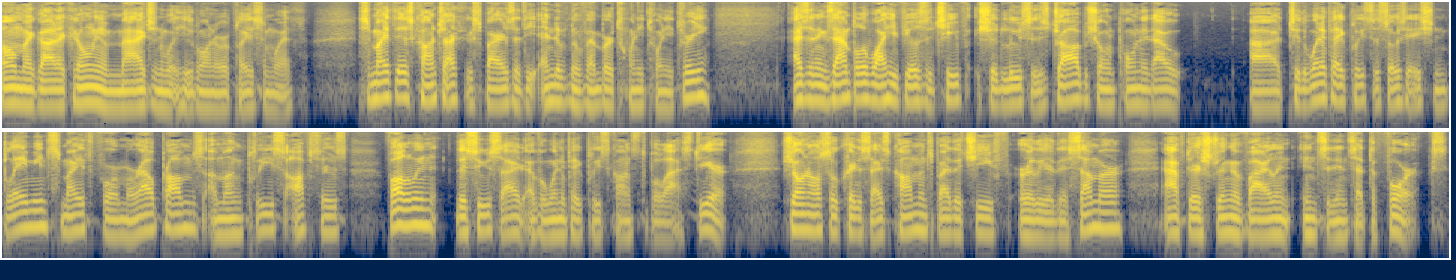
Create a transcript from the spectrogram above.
Oh my god, I could only imagine what he'd want to replace him with. Smyth's contract expires at the end of November 2023. As an example of why he feels the chief should lose his job, Shone pointed out uh, to the Winnipeg Police Association blaming Smyth for morale problems among police officers following the suicide of a Winnipeg police constable last year. Shone also criticized comments by the chief earlier this summer after a string of violent incidents at the Forks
